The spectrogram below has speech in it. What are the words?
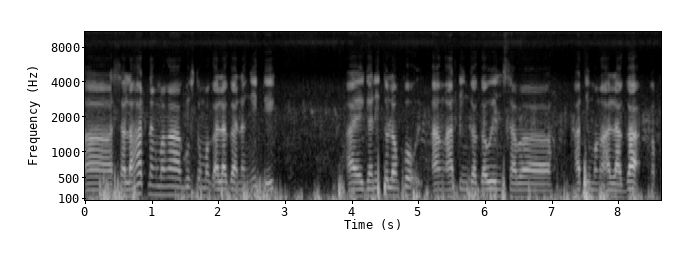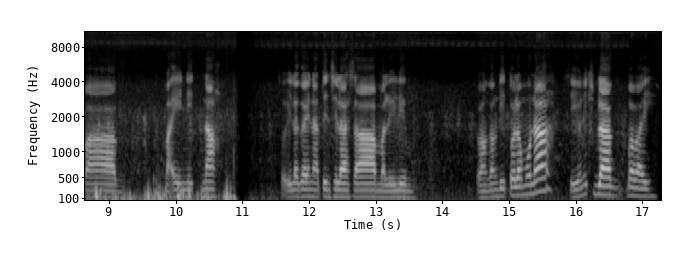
Ah, sa lahat ng mga gustong mag-alaga ng itik ay ganito lang po ang ating gagawin sa ating mga alaga kapag mainit na. So ilagay natin sila sa malilim. So hanggang dito lang muna. See you next vlog. Bye bye.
